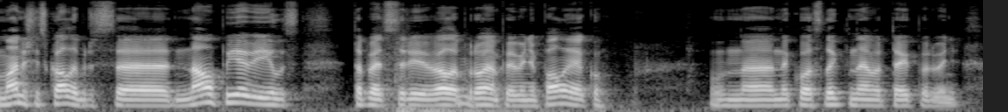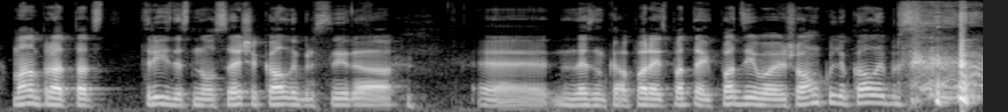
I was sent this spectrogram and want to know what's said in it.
mani šis kalibrs uh, nav pievīlis, tāpēc arī vēl joprojām pie viņa palieku. Un uh, neko sliktu nevar teikt par viņu. Manuprāt, tāds 30.06 kalibrs ir, uh, nezinu, kā pareizi pateikt, padzīvojuši onkuļu kalibrs.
